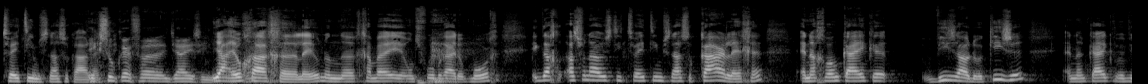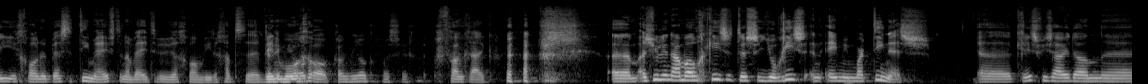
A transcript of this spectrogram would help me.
twee teams naast elkaar. Ik zoek even Jairzinho. Ja, heel graag, eh, Leo. Dan gaan wij ons voorbereiden op morgen. Ik dacht, als we nou eens die twee teams naast elkaar leggen... en dan gewoon kijken, wie zouden we kiezen... En dan kijken we wie gewoon het beste team heeft. En dan weten we weer gewoon wie er gaat eh, kan, ik winnen nu ook morgen. al, kan ik nu ook alvast zeggen. Frankrijk. Ehm, als jullie nou mogen kiezen tussen Joris en Amy Martinez. eh, Chris, wie zou je dan eh,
